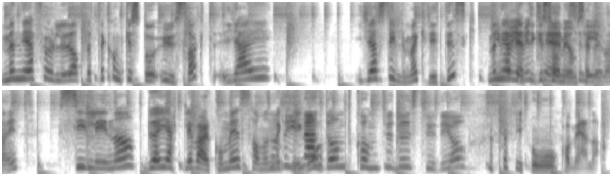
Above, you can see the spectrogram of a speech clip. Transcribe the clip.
men jeg føler at dette kan ikke stå usagt. Jeg, jeg stiller meg kritisk, men jeg vet ikke så mye om Selena Selena. du er hjertelig velkommen sammen med Selena, Kygo. don't come to the studio. jo, kom igjen, da.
